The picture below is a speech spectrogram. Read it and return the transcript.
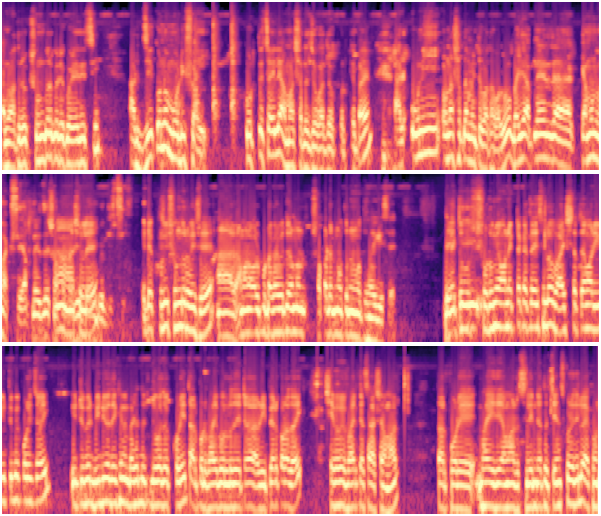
আমি অতটুকু সুন্দর করে করে দিচ্ছি আর যে কোনো মডিফাই করতে চাইলে আমার সাথে যোগাযোগ করতে পারেন। আর উনি ওনার সাথে আমি একটু কথা বলব। ভাইয়া আপনার কেমন লাগছে? আপনার যে আসলে- এটা খুবই সুন্দর হয়েছে। আর আমার অল্প টাকার ভিতরে আমার সকালটা নতুনের মতো হয়ে গেছে। যেহেতু শোরুমে অনেক টাকা চাইছিল ভাইয়ের সাথে আমার ইউটিউবে পরিচয়। ইউটিউবের ভিডিও দেখে আমি ভাইয়ের সাথে যোগাযোগ করি। তারপর ভাই বলল যে এটা রিপেয়ার করা যায়। সেভাবে ভাইয়ের কাছে আসে আমার। তারপরে ভাই যে আমার সিলিন্ডার তো চেঞ্জ করে দিল এখন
